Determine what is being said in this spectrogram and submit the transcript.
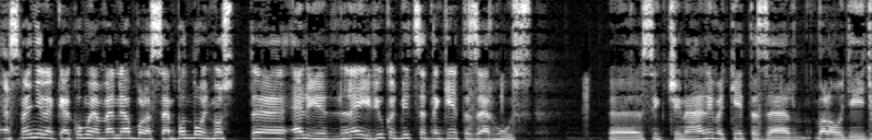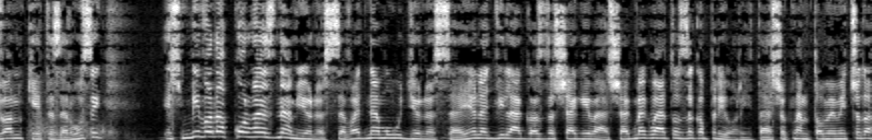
ezt mennyire kell komolyan venni abból a szempontból, hogy most elér, leírjuk, hogy mit szeretnénk 2020 szig csinálni, vagy 2000, valahogy így van, 2020-ig, és mi van akkor, ha ez nem jön össze, vagy nem úgy jön össze? Jön egy világgazdasági válság, megváltoznak a prioritások, nem tudom én micsoda.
